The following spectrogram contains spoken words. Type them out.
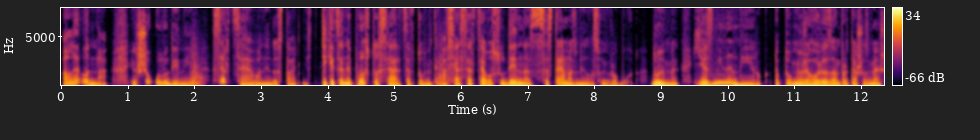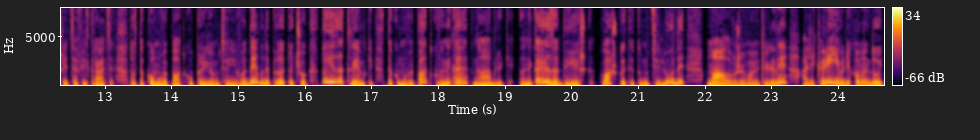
Але однак, якщо у людини є серцева недостатність, тільки це не просто серце втомлюється, а вся серцево-судинна система змінила свою роботу. Другий момент є зміни нирок. Тобто ми вже говорили з вами про те, що зменшується фільтрація, то в такому випадку прийом цієї води буде приводити до чого? До її затримки. В такому випадку виникають набряки, виникає задишка, важко йти. Тому ці люди мало вживають рідини, а лікарі їм рекомендують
